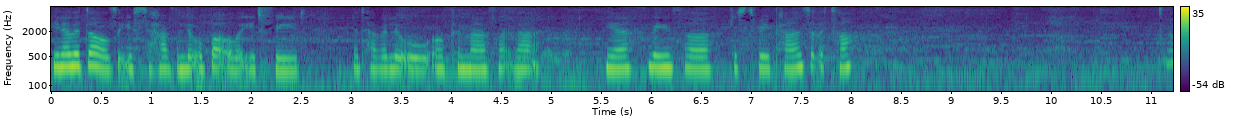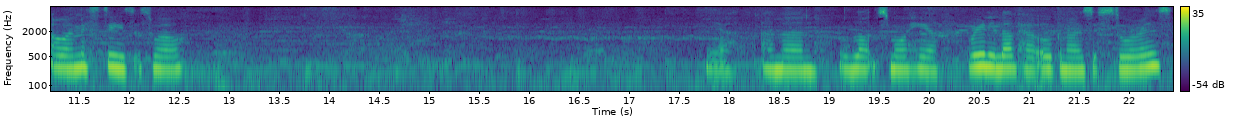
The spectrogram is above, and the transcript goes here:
you know the dolls that used to have the little bottle that you'd feed? They'd have a little open mouth like that. Yeah, these are just three pounds at the top. Oh, I missed these as well. Yeah, and then lots more here. Really love how organised this store is.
